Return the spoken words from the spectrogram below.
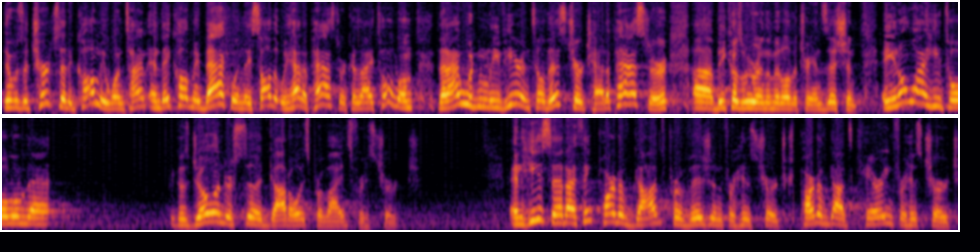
there was a church that had called me one time, and they called me back when they saw that we had a pastor because I told them that I wouldn't leave here until this church had a pastor uh, because we were in the middle of a transition. And you know why he told them that? Because Joe understood God always provides for his church. And he said, I think part of God's provision for his church, part of God's caring for his church,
